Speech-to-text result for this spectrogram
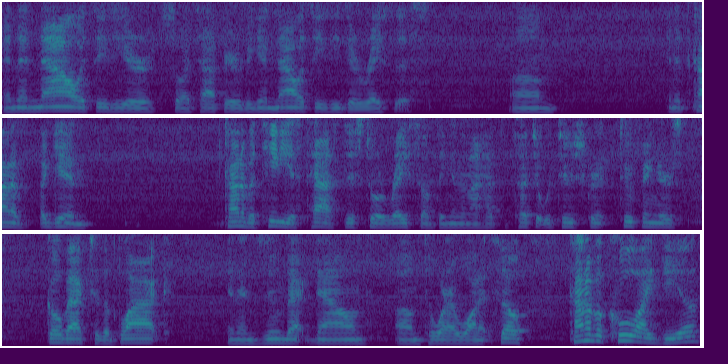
And then now it's easier, so I tap here to begin. Now it's easy to erase this. Um, and it's kind of, again, kind of a tedious task just to erase something. And then I have to touch it with two, two fingers, go back to the black, and then zoom back down um, to where I want it. So kind of a cool idea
